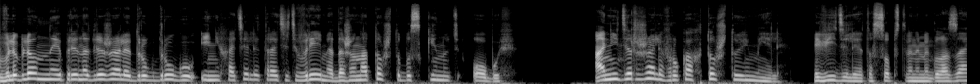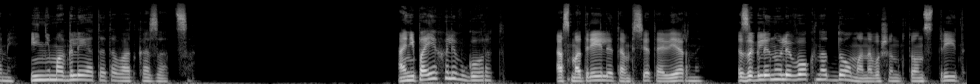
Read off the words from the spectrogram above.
Влюбленные принадлежали друг другу и не хотели тратить время даже на то, чтобы скинуть обувь. Они держали в руках то, что имели, видели это собственными глазами и не могли от этого отказаться. Они поехали в город, осмотрели там все таверны, заглянули в окна дома на Вашингтон-стрит,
